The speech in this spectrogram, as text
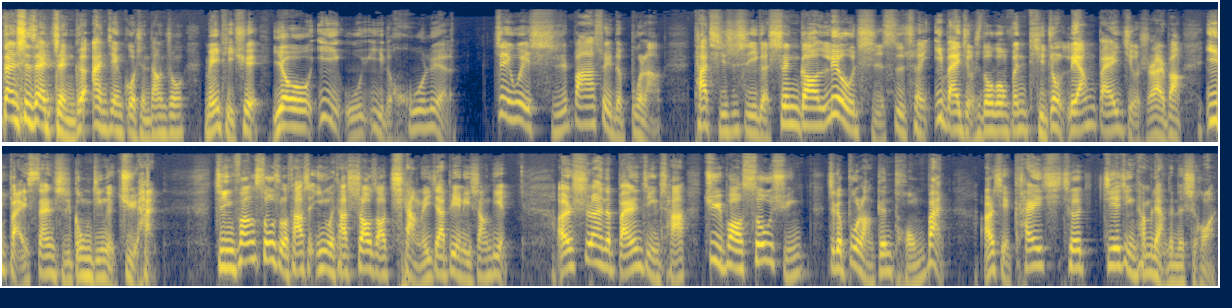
但是在整个案件过程当中，媒体却有意无意地忽略了这位十八岁的布朗，他其实是一个身高六尺四寸、一百九十多公分、体重两百九十二磅、一百三十公斤的巨汉。警方搜索他是因为他稍早抢了一家便利商店，而涉案的白人警察据报搜寻这个布朗跟同伴。而且开车接近他们两个人的时候啊，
